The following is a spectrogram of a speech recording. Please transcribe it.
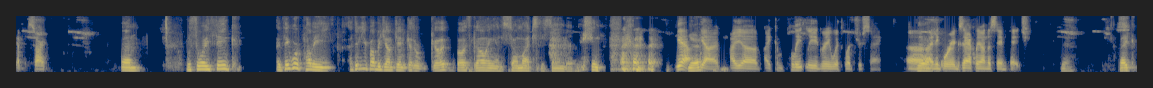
Yep, sorry. um, well, so I think, I think we're probably, I think you probably jumped in because we're go, both going in so much the same direction. Yeah, Yeah. yeah, I, uh, I completely agree with what you're saying. Uh, Yeah. I think we're exactly on the same page. Yeah, like,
